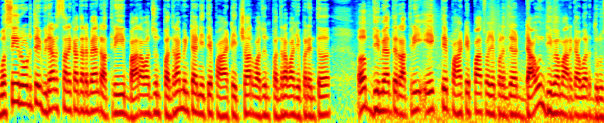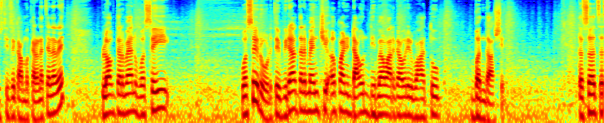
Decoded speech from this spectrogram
वसई रोड ते विरार स्थानकादरम्यान रात्री बारा वाजून पंधरा मिनिटांनी ते पहाटे चार वाजून पंधरा वाजेपर्यंत अप धीम्या तर रात्री एक ते पहाटे पाच वाजेपर्यंत डाऊन धीम्या मार्गावर दुरुस्तीचे कामं करण्यात येणार आहेत. ब्लॉक दरम्यान वसई वसई रोड ते विरार दरम्यानची अप आणि डाऊन धीम्या मार्गावरील वाहतूक बंद असेल. तसंच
